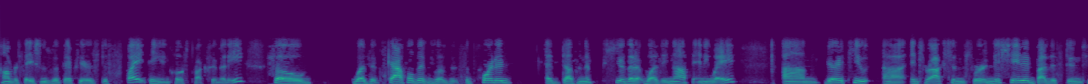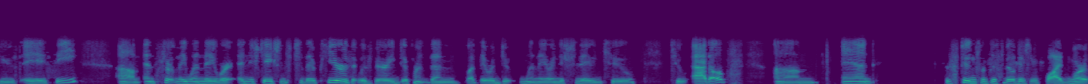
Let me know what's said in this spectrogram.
conversations with their peers despite being in close proximity. So was it scaffolded? Was it supported? It doesn't appear that it was enough anyway. Um, very few uh, interactions were initiated by the student who used AAC. Um, and certainly when they were initiations to their peers, it was very different than what they were do when they were initiating to, to adults. Um, and the students with disabilities relied more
